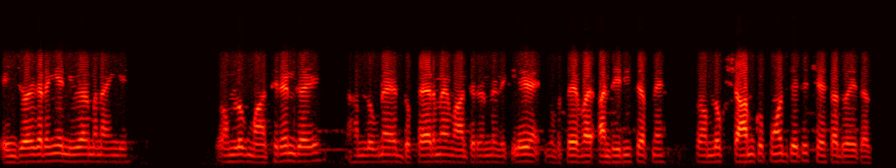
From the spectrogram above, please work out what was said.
एंजॉय करेंगे, न्यू ईयर मनाएँगे। तो हम लोग माथेरन गए, हम लोग ने दोपहर में माथेरन में निकले मतलब अंधेरी से अपने तो हम लोग शाम को पहुँच गए थे छः सात बजे तक।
